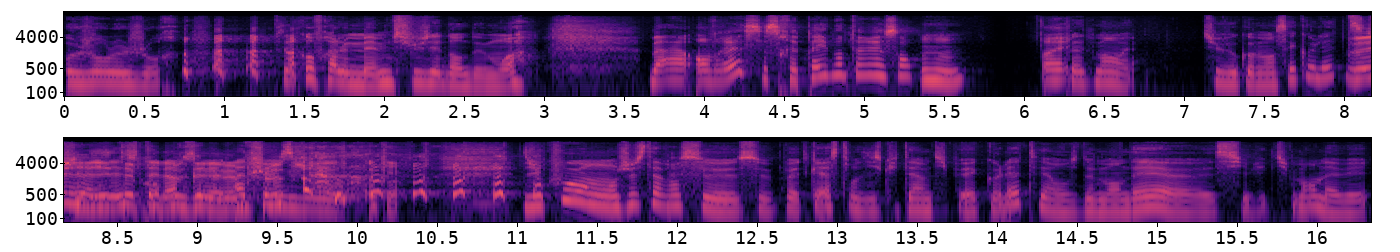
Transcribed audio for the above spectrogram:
au jour le jour. Peut-être qu'on fera le même sujet dans deux mois. Bah, en vrai, ce serait pas inintéressant. Mhm. Ouais. Complètement, ouais. Tu veux commencer, Colette? Me j'allais te proposer que- la même Ah, chose. je-. Du coup, on- juste avant ce, ce podcast, on discutait un petit peu avec Colette et on se demandait euh, si effectivement on avait.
